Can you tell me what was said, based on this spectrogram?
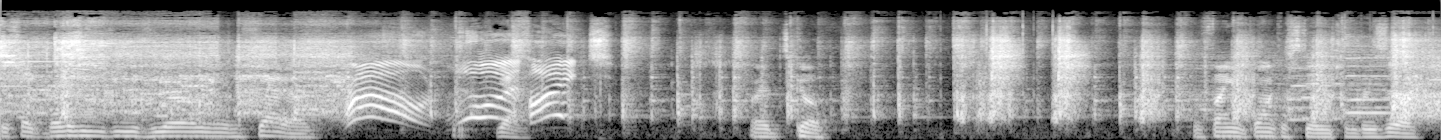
Just like Luigi, Zero, and Shadow. Round one, Yeah. fight! Alright, let's go. We're finding Blanka stage in Brazil.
